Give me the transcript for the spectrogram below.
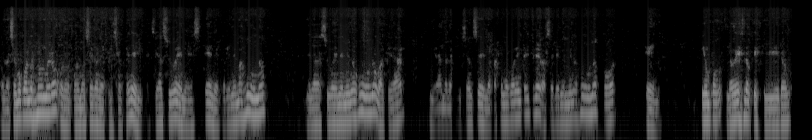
o lo hacemos con los números o lo podemos hacer con la expresión genérica. Si A sub n es n por n más 1, el A sub n menos 1 va a quedar, mirando la expresión C de la página 43, va a ser n menos 1 por n. Y un poco, lo es lo que escribieron.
